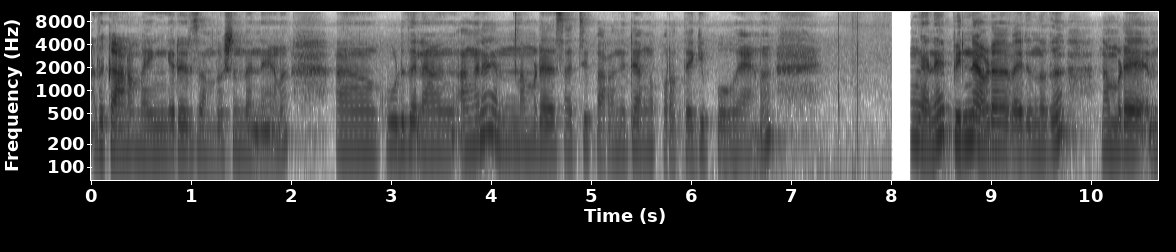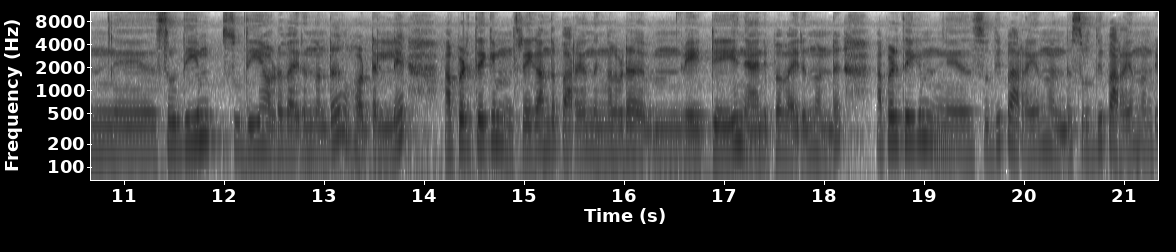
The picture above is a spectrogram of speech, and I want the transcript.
അത് കാണാൻ ഭയങ്കര ഒരു സന്തോഷം തന്നെയാണ്. കൂടുതൽ അങ്ങനെ നമ്മുടെ സച്ചി പറഞ്ഞിട്ട് അങ്ങ് പുറത്തേക്ക് പോവുകയാണ്. അങ്ങനെ പിന്നെ അവിടെ വരുന്നത് നമ്മുടെ ശ്രുതിയും ശ്രുതിയും അവിടെ വരുന്നുണ്ട് ഹോട്ടലിൽ അപ്പോഴത്തേക്കും ശ്രീകാന്ത് പറയും നിങ്ങളിവിടെ വെയിറ്റ് ചെയ്യും ഞാനിപ്പോൾ വരുന്നുണ്ട്. അപ്പോഴത്തേക്കും ശ്രുതി പറയുന്നുണ്ട് ശ്രുതി പറയുന്നുണ്ട്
